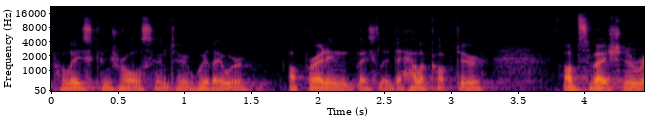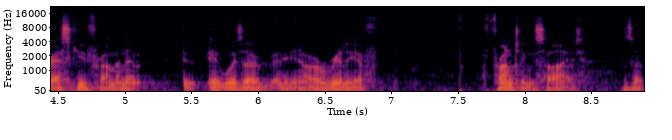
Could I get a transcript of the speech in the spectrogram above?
police control centre where they were operating basically the helicopter observation and rescue from, and it, it, it was a, you know, a really affronting sight. It was a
